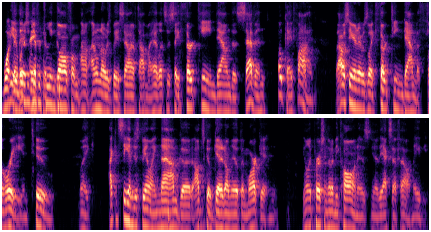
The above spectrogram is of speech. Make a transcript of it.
what. Yeah, there's a difference between going from I don't, I don't know his base salary off the top of my head. Let's just say 13 down to seven. Okay, fine. I was hearing it was like 13 down to three and two. Like I could see him just being like, "Nah, I'm good. I'll just go get it on the open market." And the only person going to be calling is you know the XFL, maybe.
